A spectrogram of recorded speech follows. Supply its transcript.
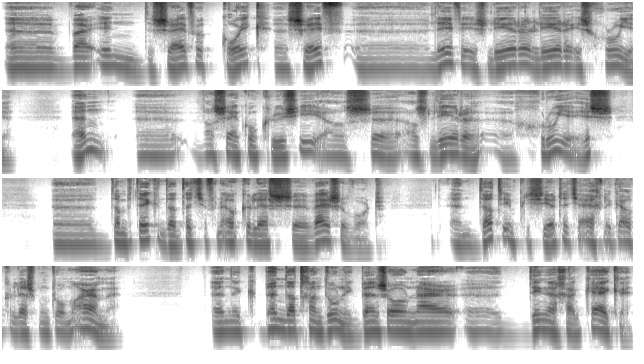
Uh, waarin de schrijver Koik uh, schreef: Leven is leren, leren is groeien. En was zijn conclusie: als, als leren groeien is, dan betekent dat dat je van elke les wijzer wordt. En dat impliceert dat je eigenlijk elke les moet omarmen. En ik ben dat gaan doen. Ik ben zo naar dingen gaan kijken.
